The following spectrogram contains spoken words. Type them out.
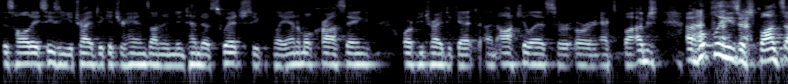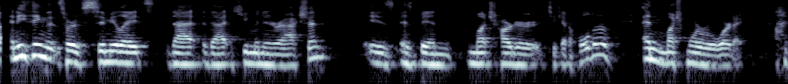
this holiday season you tried to get your hands on a Nintendo Switch so you could play Animal Crossing, or if you tried to get an Oculus or, or an Xbox. I'm just uh, hopefully these are sponsored. Anything that sort of simulates that that human interaction is has been much harder to get a hold of and much more rewarding. I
